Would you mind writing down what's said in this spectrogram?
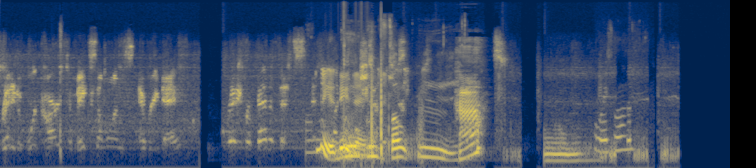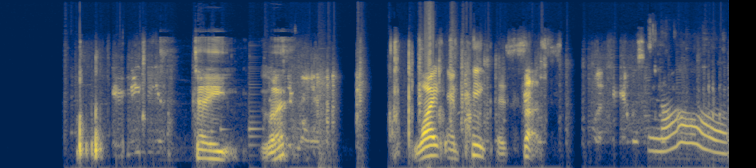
Is important work. Ready to work hard to make someone's every day. Ready for benefits. That nigga Who DJ. Huh? Which one? Tay, what? White and pink is sus. No.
